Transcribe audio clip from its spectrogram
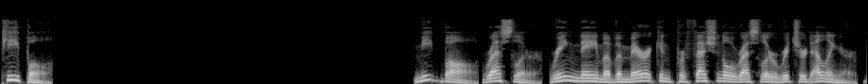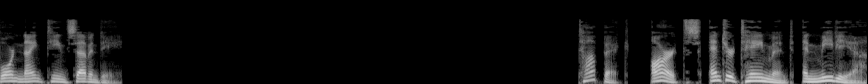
People Meatball wrestler, ring name of American professional wrestler Richard Ellinger born 1970. Arts, entertainment, and media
